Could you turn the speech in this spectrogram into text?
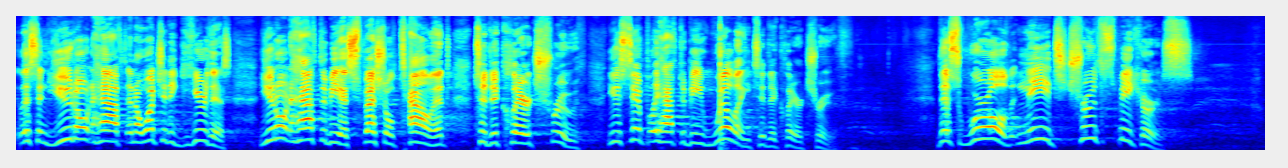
Listen, you don't have to, and I want you to hear this, you don't have to be a special talent to declare truth. You simply have to be willing to declare truth. This world needs truth speakers.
